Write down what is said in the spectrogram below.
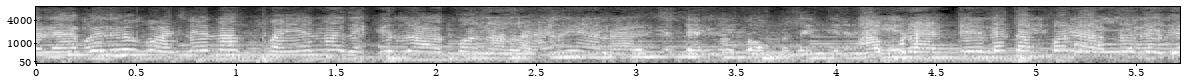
అనాబెల్ అంటే నాకు భయం నా దగ్గర రాకోనాలి అని అనాలి బొమ్మ దగ్గర అప్పుడు అంటేనే తప్ప నా అర్థం లేదు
